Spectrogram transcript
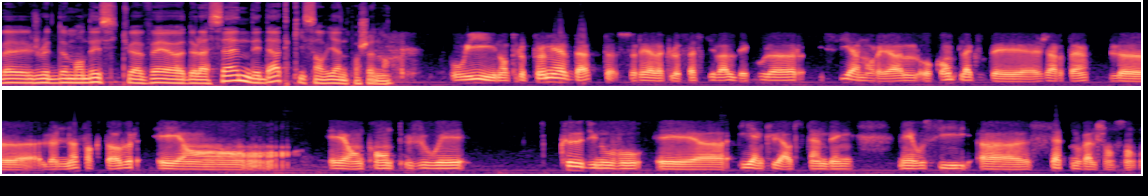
ben, je voulais te demander si tu avais de la scène, des dates qui s'en viennent prochainement. Oui, notre première date serait avec le Festival des couleurs ici à Montréal, au complexe des Jardins, le, le 9 octobre, et on, compte jouer que du nouveau et euh, y inclut Outstanding, mais aussi euh, cette nouvelle chanson.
